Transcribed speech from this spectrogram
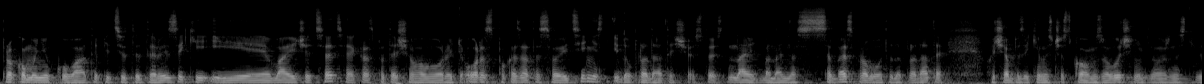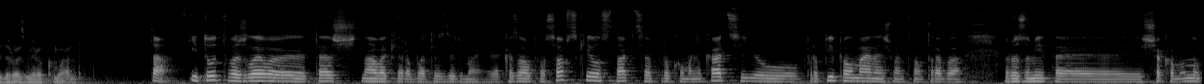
прокомунікувати, підсвітити ризики. І маючи це, це якраз про те, що говорить Орес, показати свою цінність і допродати щось. Тобто навіть банально себе спробувати допродати, хоча б з якимось частковим залученням, в залежності від розміру команди. Так, і тут важливо теж навики роботи з людьми. Я казав про soft skills, так, це про комунікацію, про people management. Вам треба розуміти, що кому. Ну,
